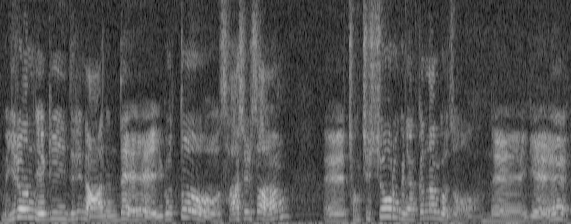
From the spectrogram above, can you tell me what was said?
뭐 이런 얘기들이 나왔는데 이것도 사실상 에, 정치 쇼로 그냥 끝난 거죠. 네, 이게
